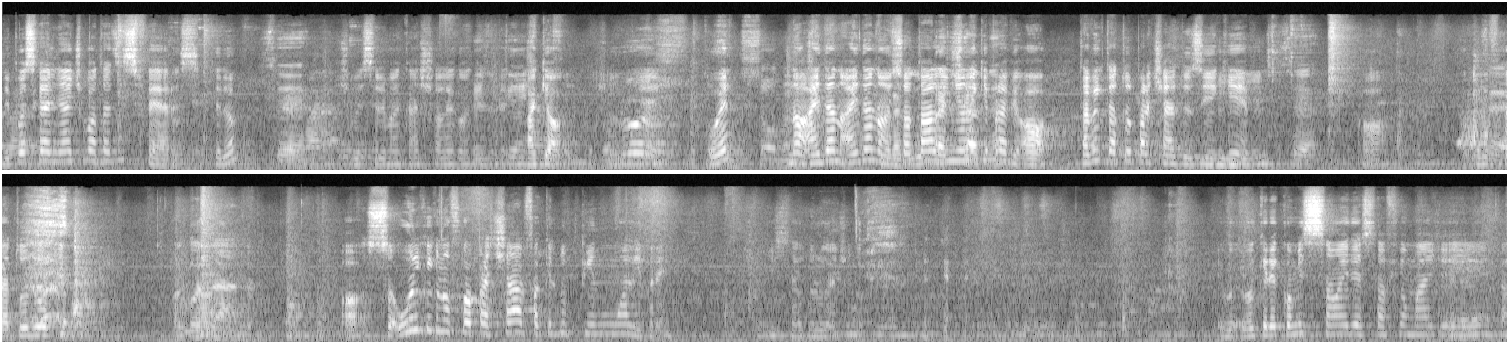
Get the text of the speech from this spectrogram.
Depois que alinhar, a gente bota as esferas, entendeu? certo. Deixa eu ver se ele vai encaixar legal aqui. Aqui, ó. Oi? Não, ainda não, ainda não. Ele só tá alinhando aqui prateado, pra ver. Ó, tá vendo que tá tudo prateadozinho aqui? Certo. Ó. Como fica tudo. Gozado. Ó, só- o único que não ficou prateado foi aquele do pino 1 ali, peraí. Ih, saiu do lugar de novo. Eu, eu vou querer comissão aí dessa filmagem aí, tá?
